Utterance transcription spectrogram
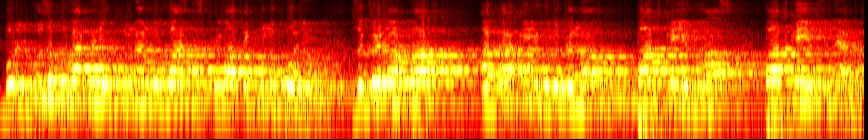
боротьбу за повернення в комунальну власність приватних монополій, зокрема ПАД АК «Київводоканал», ПАД «Київгаз», ПАД «Київенерго»,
